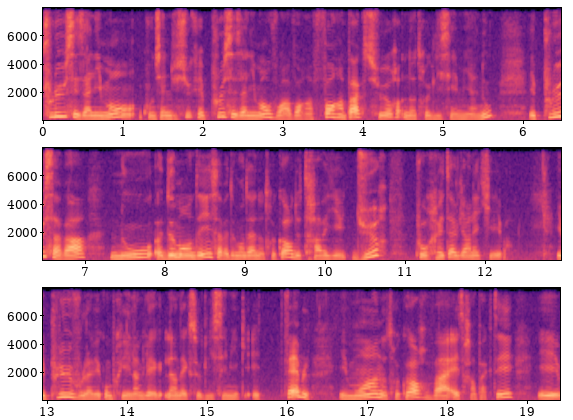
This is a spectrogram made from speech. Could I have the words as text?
plus ces aliments contiennent du sucre et plus ces aliments vont avoir un fort impact sur notre glycémie à nous. Et plus ça va nous demander, ça va demander à notre corps de travailler dur pour rétablir l'équilibre. Et plus, vous l'avez compris, l'index glycémique est faible, et moins notre corps va être impacté, et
